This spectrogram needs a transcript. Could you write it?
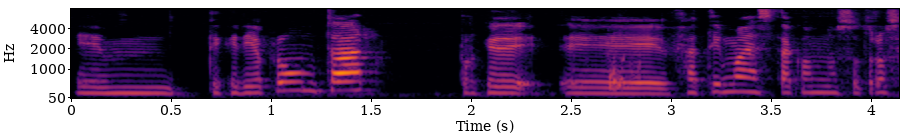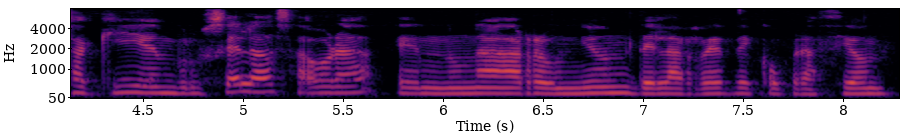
Em, te quería preguntar, porque eh, Fátima está con nosotros aquí en Bruselas ahora en una reunión de la red de cooperación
